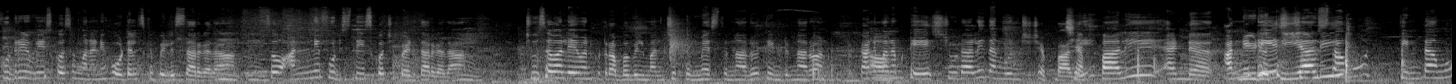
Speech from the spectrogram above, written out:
ఫుడ్ రివ్యూస్ కోసం మనని హోటల్స్కి పిలుస్తారు కదా. సో అన్ని ఫుడ్స్ తీసుకొచ్చి పెడతారు కదా. చూసే వాళ్ళు ఏమనుకుంటారు? అబ్బా వీళ్ళు మంచి కుమ్మేస్తున్నారు తింటున్నారు అనుకుంటారు. కానీ మనం టేస్ట్ చూడాలి దాని గురించి చెప్పాలి. చెప్పాలి అండ్ అన్ని తీయాలి. తింటాము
